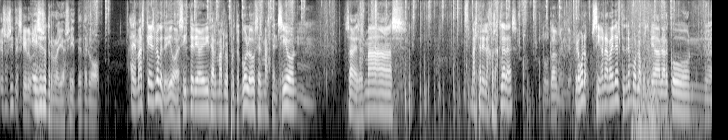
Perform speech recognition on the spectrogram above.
Eso sí te sirve. Ese es otro rollo, sí, desde luego. Además, que es lo que te digo, así interiorizas más los protocolos, es más tensión, Mm, ¿sabes? Es más. Es más tener las cosas claras. totalmente. Pero bueno, si gana Raiders tendremos la oportunidad de hablar con. eh,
